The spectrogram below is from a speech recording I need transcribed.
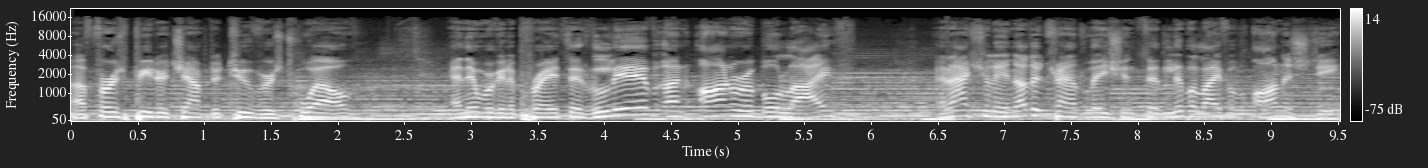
uh, 1 Peter chapter 2, verse 12, and then we're going to pray. It says, Live an honorable life. And actually, another translation said, Live a life of honesty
